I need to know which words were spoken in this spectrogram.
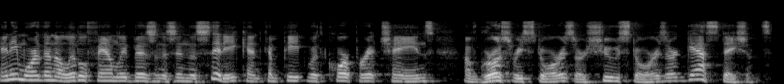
any more than a little family business in the city can compete with corporate chains of grocery stores or shoe stores or gas stations.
